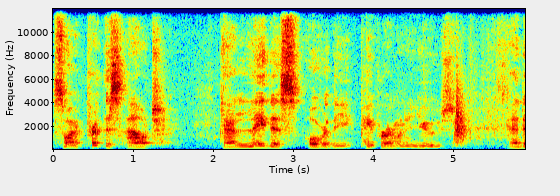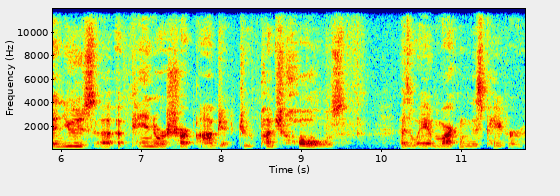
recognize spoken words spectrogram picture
So I print this out and I lay this over the paper I'm going to use and then use a, a pen or sharp object to punch holes as a way of marking this paper.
